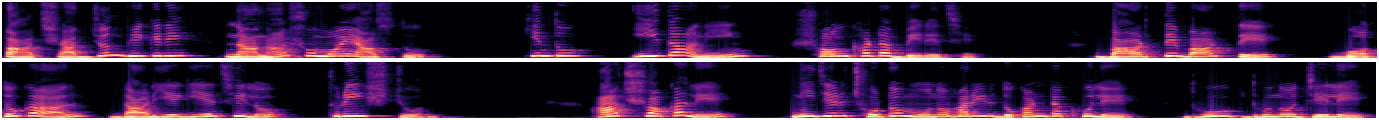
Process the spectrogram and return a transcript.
পাঁচ সাতজন ভিখারি নানা সময়ে আসতো। কিন্তু ইদানিং সংখ্যাটা বেড়েছে। বাড়তে বাড়তে গতকাল দাঁড়িয়ে গিয়েছিল ত্রিশ জন। আজ সকালে নিজের ছোট মনোহারির দোকানটা খুলে ধূপ ধুনো জেলে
